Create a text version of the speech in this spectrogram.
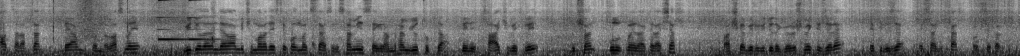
alt taraftan beğen butonuna basmayı, videoların devamı için bana destek olmak isterseniz hem Instagram'da hem YouTube'da beni takip etmeyi lütfen unutmayın arkadaşlar. Başka bir videoda görüşmek üzere. Hepinize esenlikler. Hoşçakalın.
